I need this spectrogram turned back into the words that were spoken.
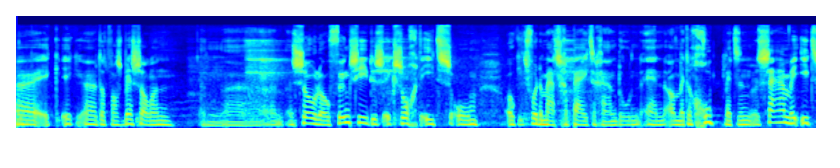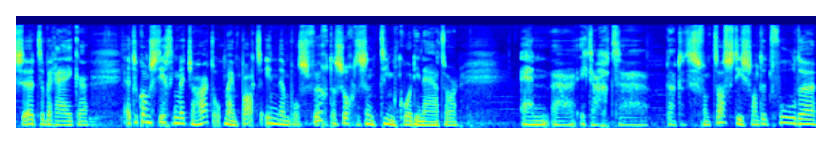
uh, ik, ik, uh, dat was best wel een, een, een, solo functie. Dus ik zocht iets om ook iets voor de maatschappij te gaan doen. En met een groep, met een, samen iets te bereiken. En toen kwam Stichting Met Je Hart op mijn pad in Den Bosch Vught. Daar zochten ze een teamcoördinator. En ik dacht, nou, dat is fantastisch. Want het voelde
